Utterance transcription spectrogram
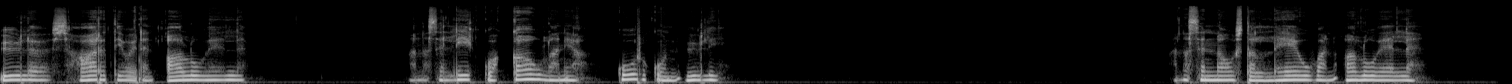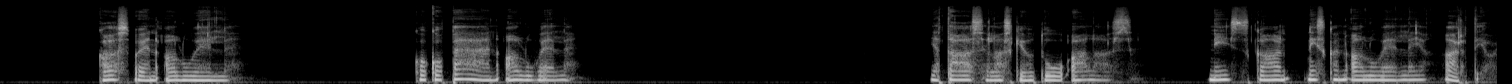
ylös hartioiden alueelle Anna sen liikkua kaulan ja kurkun yli. Anna sen nousta leuan alueelle, kasvojen alueelle, koko pään alueelle. Ja taas se laskeutuu alas niskaan, niskan alueelle ja hartioille.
